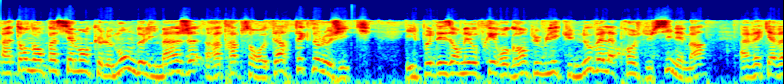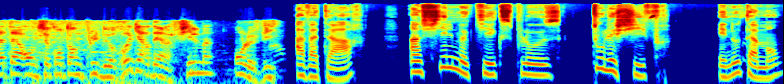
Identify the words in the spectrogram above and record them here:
attendant patiemment que le monde de l'image rattrape son retard technologique. Il peut désormais offrir au grand public une nouvelle approche du cinéma. Avec Avatar, on ne se contente plus de regarder un film, on le vit. Avatar, un film qui explose tous les chiffres, et notamment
